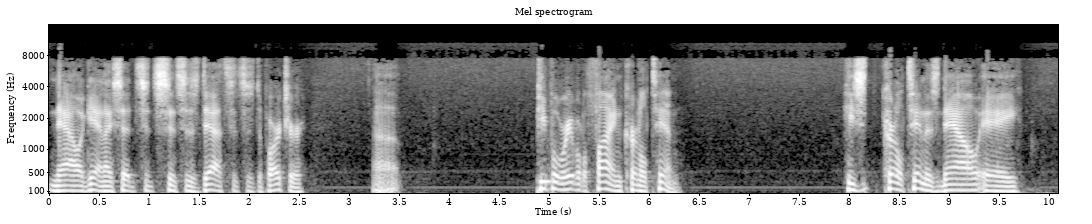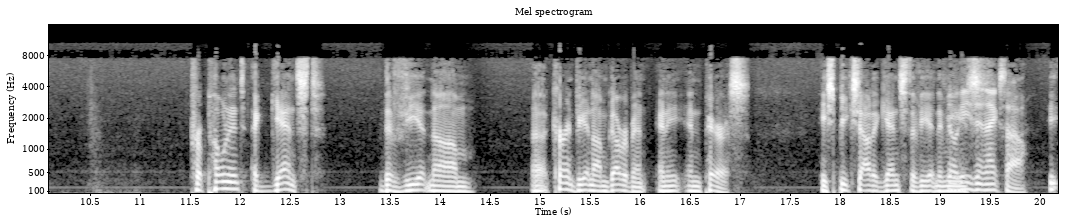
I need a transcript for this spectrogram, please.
now again, I said since since his death, since his departure, uh, people were able to find Colonel Tin. He's Colonel Tin is now a proponent against the Vietnam uh, current Vietnam government in, in Paris. He speaks out against the Vietnamese. So he's in exile. He,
